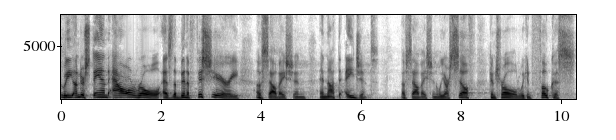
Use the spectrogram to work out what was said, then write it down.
we understand our role as the beneficiary of salvation and not the agent of salvation. We are self controlled. We can focus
